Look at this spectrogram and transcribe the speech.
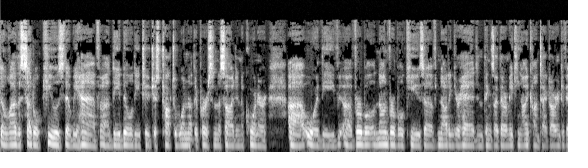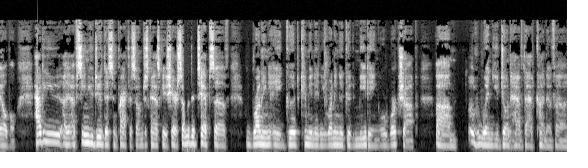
a lot of the subtle cues that we have, uh, the ability to just talk to one other person aside in a corner, uh, or the uh, verbal, nonverbal cues of nodding your head and things like that, or making eye contact aren't available. How do you? I, I've seen you do this in practice, so I'm just going to ask you to share some of the tips of running a good community, running a good meeting or workshop. Um, when you don't have that kind of uh,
